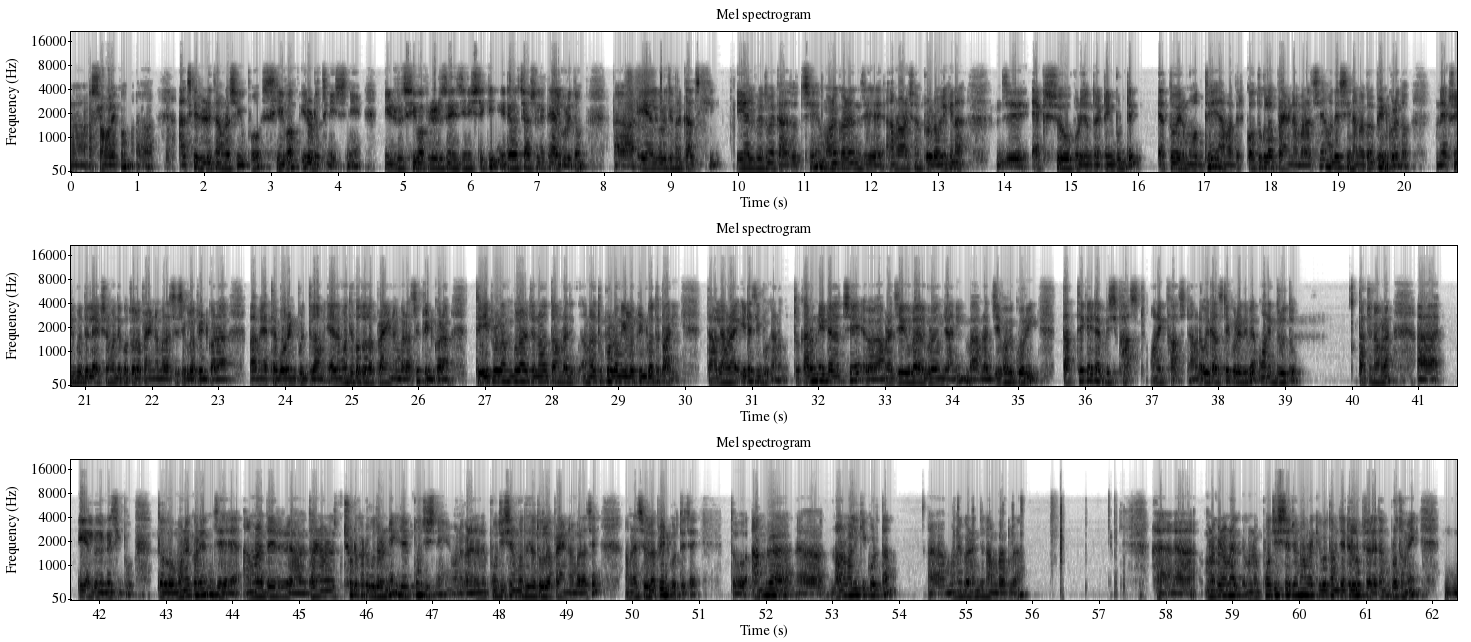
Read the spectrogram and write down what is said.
আসসালামু আলাইকুম। আজকের ভিডিওতে আমরা শিখব সিভ অফ ইরোডোথিনিস নিয়ে। সিভ অফ ইরোডোথিনিস জিনিসটা কি? এটা হচ্ছে আসলে একটা অ্যালগোরিদম। এই অ্যালগোরিদমের কাজ কি? এই অ্যালগোরিদমের কাজ হচ্ছে, মনে করেন যে আমরা অনেক সময় প্রোগ্রাম লিখি না, যে একশো পর্যন্ত একটা ইনপুট দিই এত এর মধ্যে আমাদের কতগুলো প্রাইম নাম্বার আছে? আমাদের সেই নাম্বারগুলো প্রিন্ট করে দাও। মানে একশো ইনপুট দিলে একশোর মধ্যে কতগুলো প্রাইম নাম্বার আছে সেগুলো প্রিন্ট করা, বা আমি একটা বড় ইনপুট দিলাম, এর মধ্যে কতগুলো প্রাইম নাম্বার আছে প্রিন্ট করা। তো এই প্রোগ্রামগুলোর জন্য তো আমরা আমরা তো প্রোগ্রাম এগুলো প্রিন্ট করতে পারি। তাহলে আমরা এটা শিখব কেন? তো কারণ এটা হচ্ছে আমরা যেগুলো অ্যালগোরিদম জানি, বা আমরা যেভাবে করি, তার থেকে এটা বেশি ফাস্ট অনেক ফাস্ট আমরা ওই কাজটা করে দিবে অনেক দ্রুত। তার জন্য আমরা এই অ্যালগোরিদমটা শিখব। তো মনে করেন যে আমাদের ধরেন আমরা ছোটখাটো উদাহরণ নেই যে পঁচিশ নেই। মনে করেন পঁচিশের মধ্যে যতগুলো প্রাইম নাম্বার আছে, আমরা সেগুলো প্রিন্ট করতে চাই। তো আমরা নর্মালি কি করতাম? মনে করেন যে নাম্বারগুলো হ্যাঁ মনে করেন আমরা মানে পঁচিশের জন্য আমরা কি করতাম যে একটা লুপ চালাতাম প্রথমে,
